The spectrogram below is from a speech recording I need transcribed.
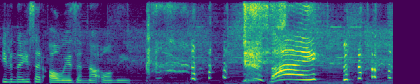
even though you said always and not only. Bye.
